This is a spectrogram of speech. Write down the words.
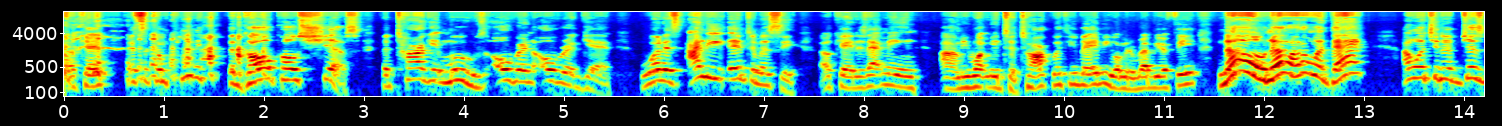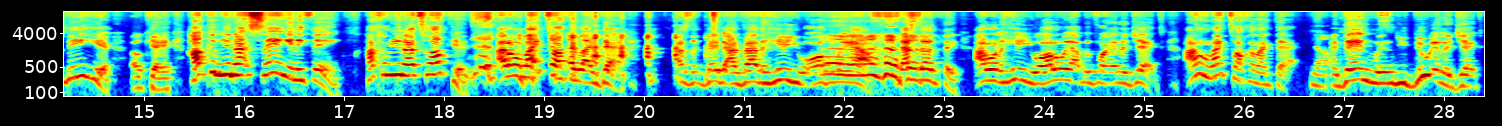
Okay, it's a completely the goalpost shifts, the target moves over and over again. What is I need intimacy? Okay, does that mean um you want me to talk with you, baby? You want me to rub your feet? No, no, I don't want that. I want you to just be here. Okay. How come you're not saying anything? How come you're not talking? I don't like talking like that. I was like, baby, I'd rather hear you all the way out. That's the other thing. I want to hear you all the way out before I interject. I don't like talking like that. No. And then when you do interject,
